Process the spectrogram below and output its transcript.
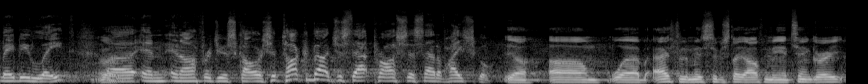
maybe late uh, and, and offered you a scholarship. Talk about just that process out of high school. Yeah. Um, well, actually, Mississippi State offered me in 10th grade.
